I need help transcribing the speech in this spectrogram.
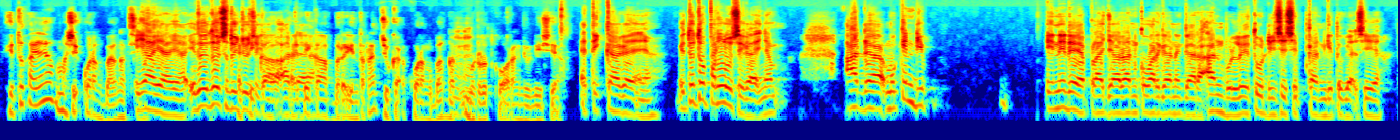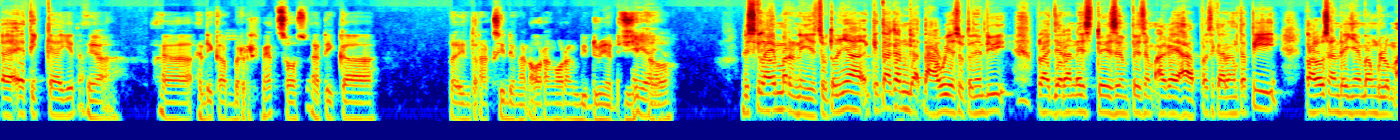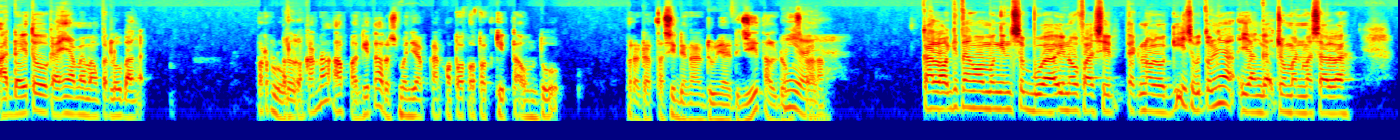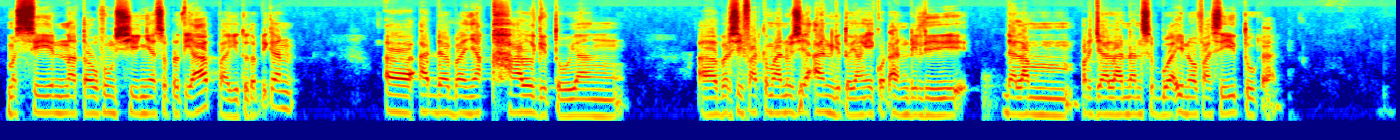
Itu kayaknya masih kurang banget sih. iya iya iya. Itu itu setuju sih etika kalau ada. etika berinternet juga kurang banget Mm-mm. menurutku orang Indonesia. etika kayaknya. Itu tuh perlu sih kayaknya. Ada mungkin di ini deh pelajaran kewarganegaraan boleh tuh disisipkan gitu gak sih ya? Kayak etika gitu. Ya, eh, etika bermedsos, etika berinteraksi dengan orang-orang di dunia digital. disclaimer nih sebetulnya kita kan nggak tahu ya sebetulnya di pelajaran SD SMP SMA kayak apa sekarang. Tapi kalau seandainya memang belum ada itu kayaknya memang perlu banget Perlu. Perlu. Karena apa? Kita harus menyiapkan otot-otot kita untuk beradaptasi dengan dunia digital dong Iya, sekarang. kalau kita ngomongin sebuah inovasi teknologi sebetulnya ya nggak cuman masalah mesin atau fungsinya seperti apa gitu tapi kan eh, ada banyak hal gitu yang eh, bersifat kemanusiaan gitu yang ikut andil di dalam perjalanan sebuah inovasi itu kan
